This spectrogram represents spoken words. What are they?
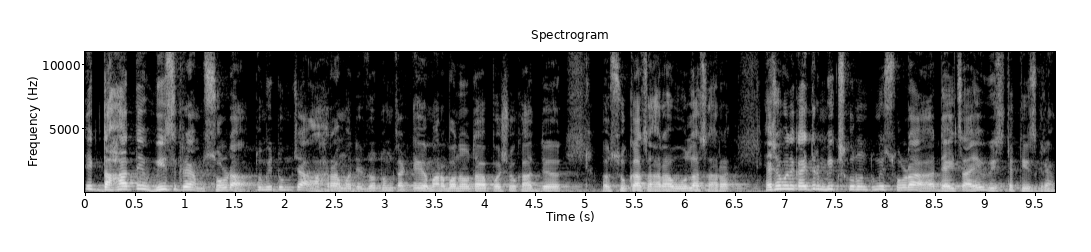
एक दहा ते वीस ग्रॅम सोडा तुम्ही तुमच्या आहारामध्ये जो तुमचा टी एम आर बनवता पशुखाद्य सुका चारा ओला चारा ह्याच्यामध्ये काहीतरी मिक्स करून तुम्ही सोडा द्यायचा आहे वीस ते तीस ग्रॅम.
